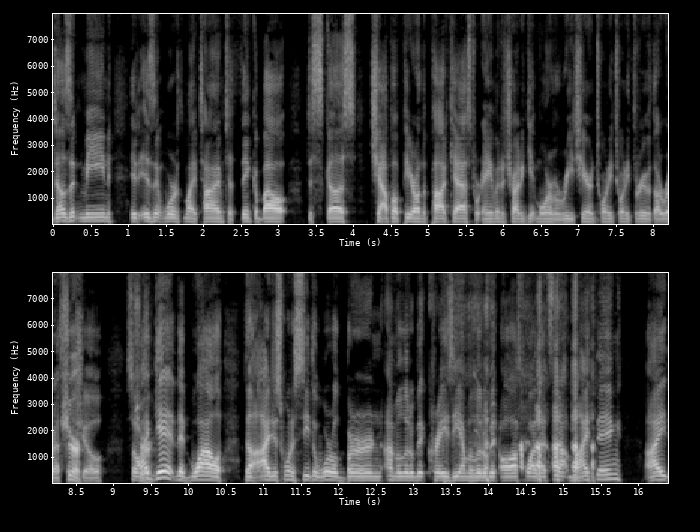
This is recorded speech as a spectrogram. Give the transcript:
doesn't mean it isn't worth my time to think about, discuss, chop up here on the podcast. We're aiming to try to get more of a reach here in 2023 with our wrestling Sure. show. So I get that while the I just want to see the world burn, I'm a little bit crazy, I'm a little bit off, why that's not my thing. I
